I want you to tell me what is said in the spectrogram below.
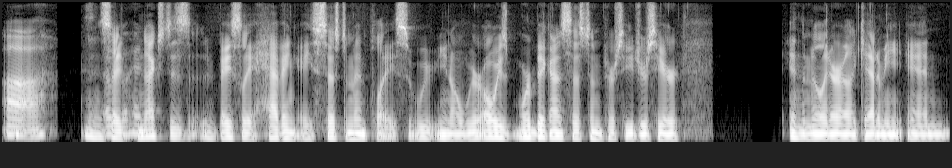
Uh, And so go next is basically having a system in place. We, you know, we're always we're big on system procedures here in the Military Academy, and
